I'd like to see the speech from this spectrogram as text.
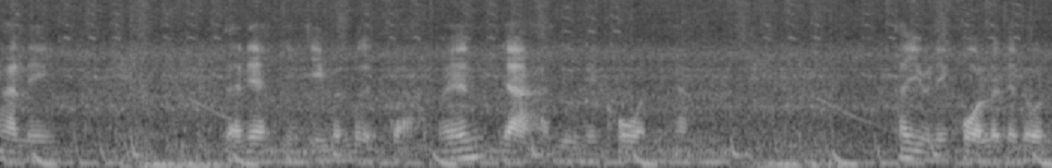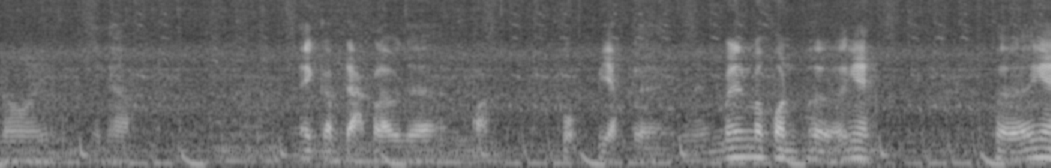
พันเอง แต่เนี่ยจริงๆมันหมื่นกว่า เพราะฉะนั้นอย่าอยู่ในโคนนะครับ ถ้าอยู่ในโคนเราจะโดนน้อยนะครับ ไอ้กับดักเราจะอ่อน ปวกเปียกเลยนะไม่เป็นบางคนเผลอไง เผลอไง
